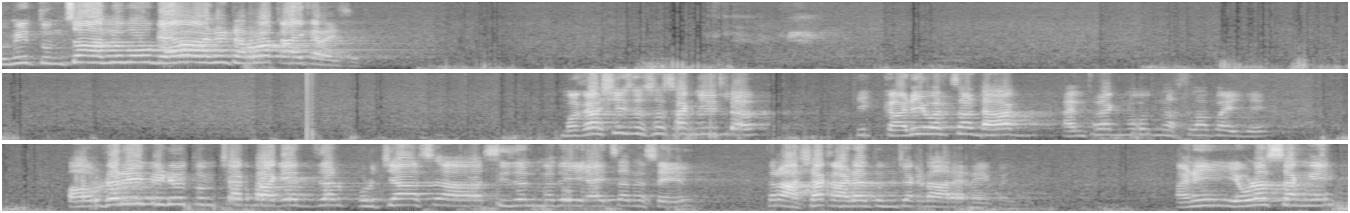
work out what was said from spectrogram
तुम्ही तुमचा अनुभव घ्या आणि ठरवा काय करायचं मगाशी जसं सांगितलं की काडीवरचा डाग अँथ्रॅक्नोज नसला पाहिजे. पावडरी मिडू तुमच्या बागेत जर पुढच्या सीझनमध्ये यायचा नसेल तर अशा काड्या तुमच्याकडे आल्या नाही पाहिजे. आणि एवढंच सांगेन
